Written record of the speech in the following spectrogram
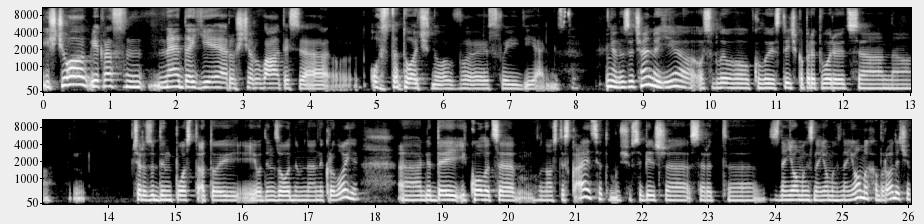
І що якраз не дає розчаруватися остаточно в своїй діяльності? Ні, ну звичайно, є, особливо коли стрічка перетворюється на через один пост, а то і один за одним на некрологі. Е, людей і коло це воно стискається, тому що все більше серед е, знайомих, знайомих, знайомих або родичів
